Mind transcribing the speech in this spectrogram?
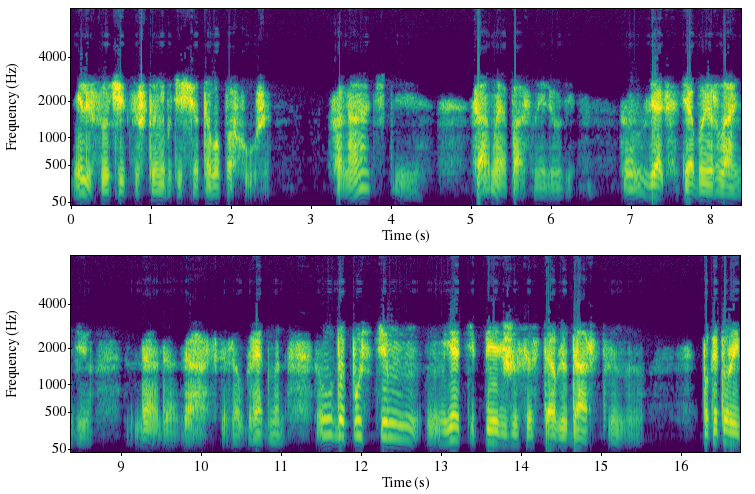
Или случится что-нибудь еще того похуже. Фанатики, самые опасные люди — ну, взять хотя бы Ирландию. Да, да, да, сказал Гредман. Ну, допустим, я теперь же составлю дарственную, по которой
